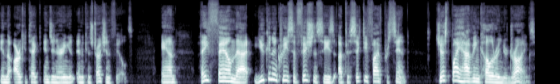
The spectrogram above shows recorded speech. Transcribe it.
in the architect, engineering, and construction fields. And they found that you can increase efficiencies up to 65% just by having color in your drawings.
